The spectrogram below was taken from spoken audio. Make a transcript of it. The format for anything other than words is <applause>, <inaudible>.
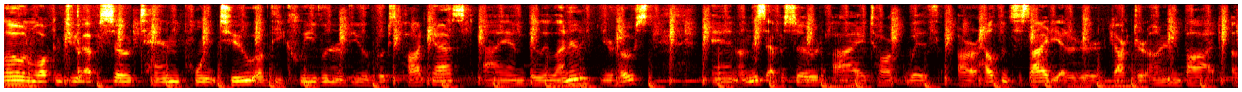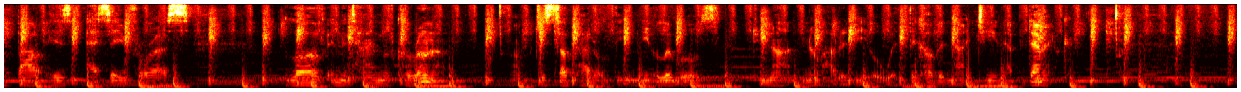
Hello and welcome to episode 10.2 of the Cleveland Review of Books podcast. I am Billy Lennon, your host, and on this episode, I talk with our Health and Society editor, Dr. Bhatt, about his essay for us, Love in the Time of Corona, um, which is subtitled The Neoliberals Do Not Know How to Deal with the COVID 19 Epidemic.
